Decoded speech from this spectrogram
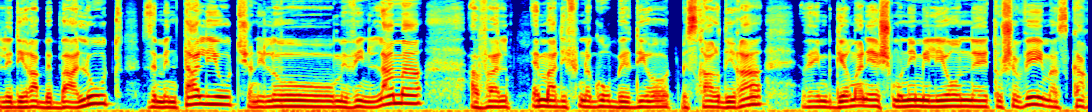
לדירה בבעלות, זה מנטליות שאני לא מבין למה, אבל הם מעדיפים לגור בדירות בשכר דירה, ואם בגרמניה יש 80 מיליון אה, תושבים, אז קח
